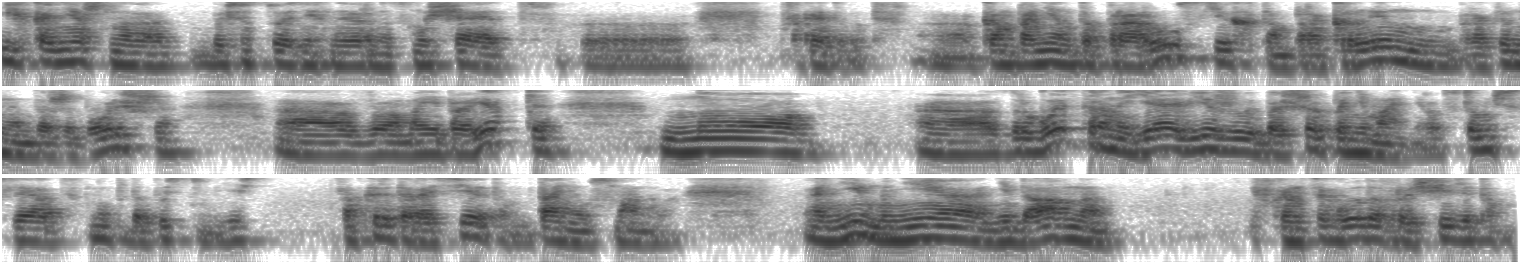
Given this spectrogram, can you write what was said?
Их, конечно, большинство из них, наверное, смущает э, какая-то вот э, компонента про русских, там, про Крым, про Крым, наверное, даже больше э, в моей повестке. Но э, с другой стороны, я вижу и большое понимание. Вот в том числе от, ну, допустим, есть «Открытая Россия», там, Таня Усманова. Они мне недавно в конце года вручили там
